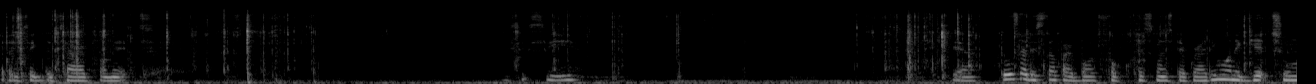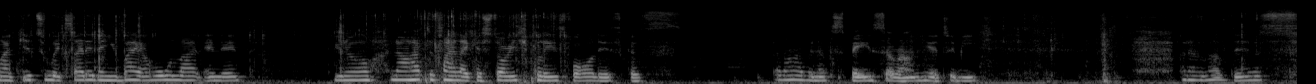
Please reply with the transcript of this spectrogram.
Gotta take the tag from it. As you see. Yeah, those are the stuff I bought for Christmas decor. I didn't want to get too much, get too excited, and you buy a whole lot, and then, you know, now I have to find like a storage place for all this because I don't have enough space around here to be. But I love this.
